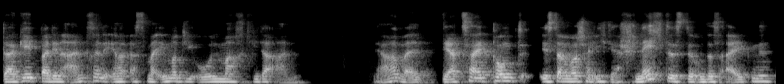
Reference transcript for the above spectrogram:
da geht bei den anderen erstmal immer die Ohnmacht wieder an. Ja, weil der Zeitpunkt ist dann wahrscheinlich der schlechteste, um das eigene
